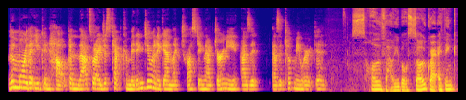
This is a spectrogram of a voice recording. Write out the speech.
the more that you can help. And that's what I just kept committing to and again like trusting that journey as it as it took me where it did. So valuable, so great. I think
